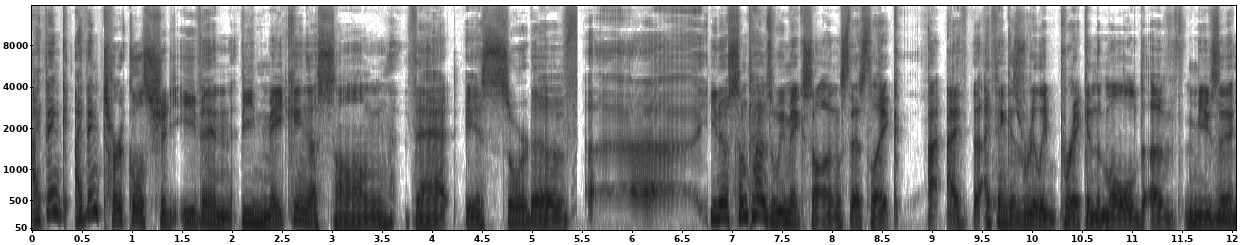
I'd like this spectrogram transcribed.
I think I think Turkles should even be making a song that is sort of uh, you know, sometimes we make songs that's like I I, I think is really breaking the mold of music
